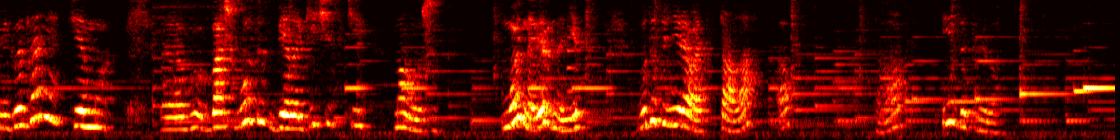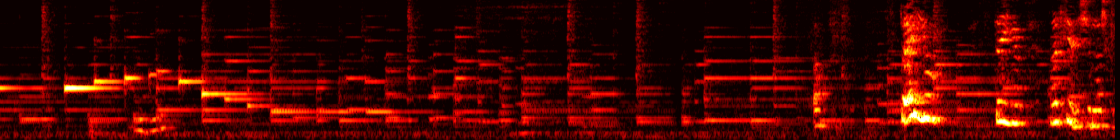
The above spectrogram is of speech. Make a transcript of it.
закрытыми глазами, тем э, ваш возраст биологически моложе. Мой, наверное, нет. Буду тренировать. Встала. Апс. Так. И закрыла. Мгм. Опс. Стою. Стою. На следующую ножку.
